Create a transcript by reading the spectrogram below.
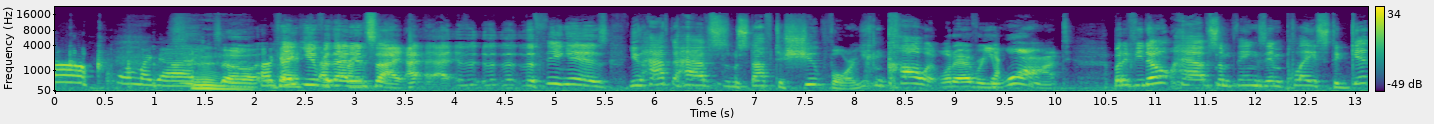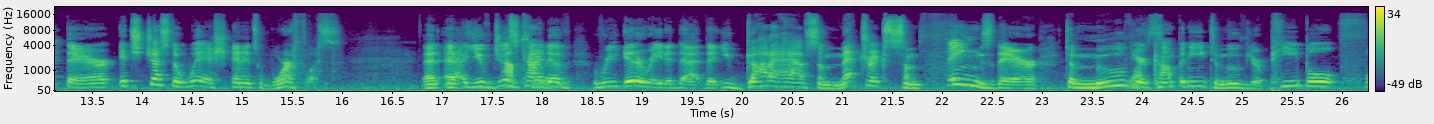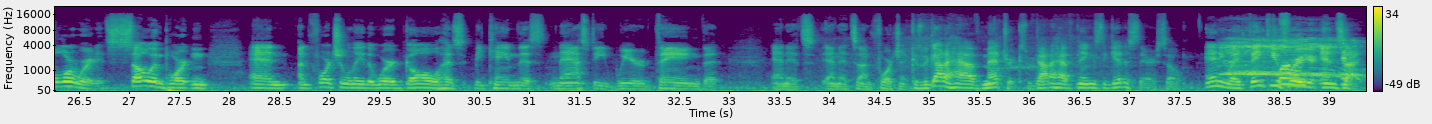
Oh, oh my gosh So Okay, thank you for that insight. I, I, the, the, thing is, you have to have some stuff to shoot for. You can call it whatever you Yeah. want, but if you don't have some things in place to get there, it's just a wish and it's worthless. And, and Yes, you've just kind of reiterated that that you got to have some metrics, some things there to move your company, to move your people forward. It's so important. And unfortunately, the word goal has became this nasty, weird thing that, and it's and it's unfortunate because we got to have metrics. We got to have things to get us there. So anyway, thank you for your insight.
